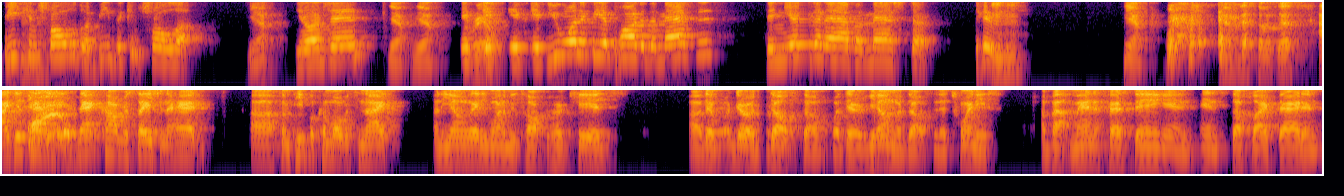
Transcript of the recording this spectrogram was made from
Be mm-hmm. controlled or be the controller. Yeah. You know what I'm saying? Yeah, yeah. If, if, if, if, you want to be a part of the masses, then you're going to have a master, period. Mm-hmm. Yeah. yeah that's so, that, I just had that exact conversation. I had uh, some people come over tonight. And the young lady wanted me to talk to her kids. Uh, they're, they're adults though, but they're young adults in their 20s about manifesting and, and stuff like that. And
